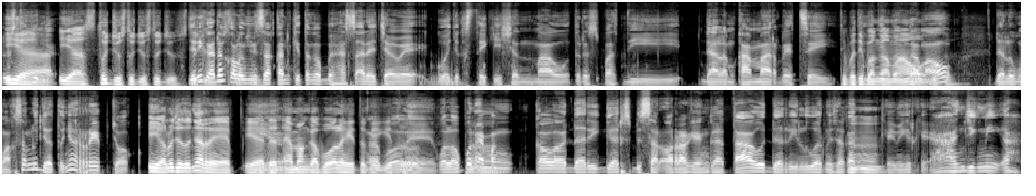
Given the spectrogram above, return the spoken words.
Lu Iya, iya, setuju, setuju, setuju. Jadi setuju, kadang kalau misalkan kita ngebahas ada cewek gue ajak staycation mau terus pas di dalam kamar let's say Tiba-tiba nggak mau mau gitu. dan lu maksa lu jatuhnya rape cok Iya, lu jatuhnya rap, iya, Iya. dan emang nggak boleh itu nggak kayak gitu. boleh walaupun Nah. emang kalau dari garis besar orang yang nggak tahu dari luar misalkan Mm-mm. kayak mikir kayak "Ah, anjing nih ah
